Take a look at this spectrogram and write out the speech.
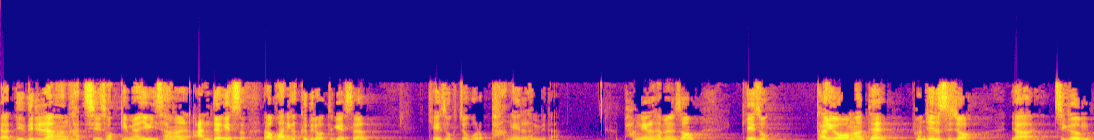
야 니들이랑은 같이 섞이면 이상한 안 되겠어. 라고 하니까 그들이 어떻게 했어요? 계속적으로 방해를 합니다. 방해를 하면서 계속 다리오 왕한테 편지를 쓰죠. 야, 지금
